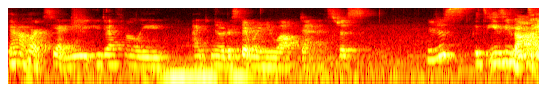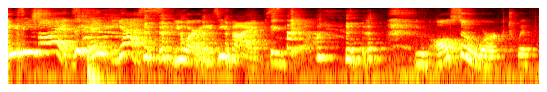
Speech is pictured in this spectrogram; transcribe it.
Yeah. Of course. Yeah. You, you definitely, I noticed it when you walked in. It's just, you're just, It's easy it's vibes. easy vibes. Thank- yes, you are easy vibes. Thank you. You've also worked with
